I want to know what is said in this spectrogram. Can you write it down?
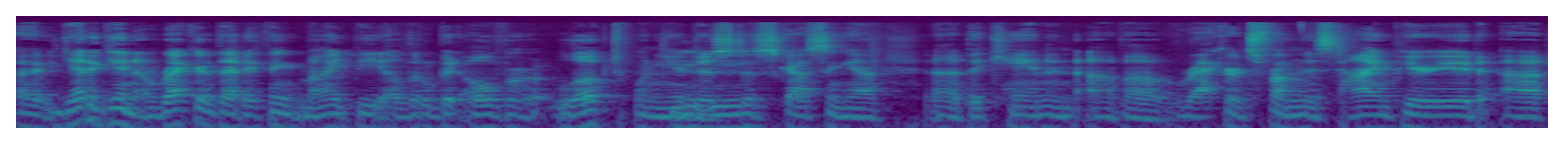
uh, yet again, a record that I think might be a little bit overlooked when you're just discussing uh, uh, the canon of uh, records from this time period. Uh,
